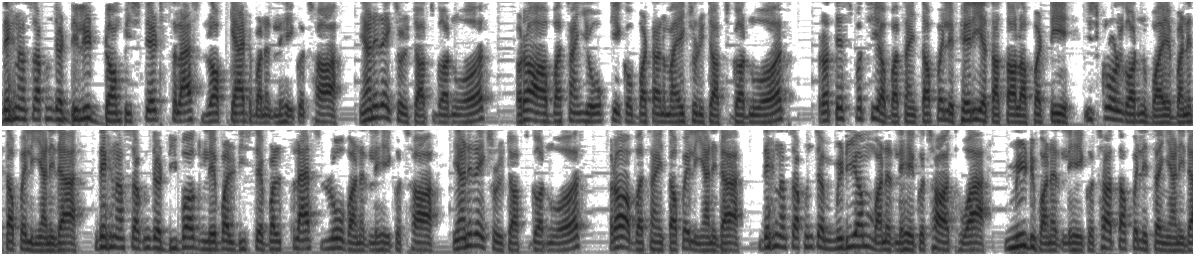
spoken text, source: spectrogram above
देख्न सक्नुहुन्छ delete dump state slash log cat भनेर लेखेको छ। यहाँनिर एकचोटि टच गर्नुहोस् र अब चाहिँ यो ओकेको बटनमा एकचोटि टच गर्नुहोस् र त्यसपछि अब चाहिँ तपाईँले फेरि यता तलपट्टि स्क्रोल गर्नुभयो भने तपाईँले यहाँनिर देख्न सक्नुहुन्छ debug level disable slash low भनेर लेखेको छ। यहाँनिर एकचोटि टच गर्नुहोस् र अब चाहिँ तपाईँले यहाँनिर देख्न सक्नुहुन्छ मिडियम भनेर लेखेको छ अथवा मिड भनेर लेखेको छ। तपाईँले चाहिँ यहाँनिर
